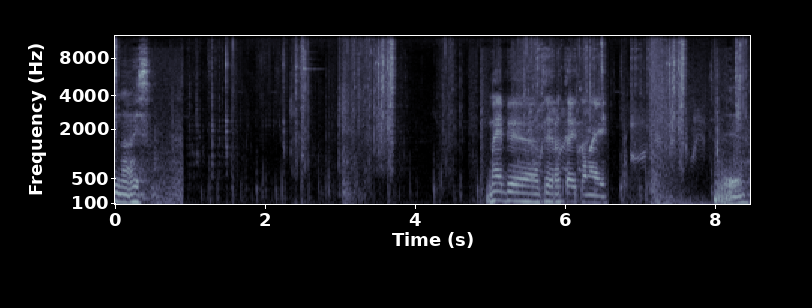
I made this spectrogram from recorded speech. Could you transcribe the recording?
nice. Maybe uh, they rotate on A. Yeah.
